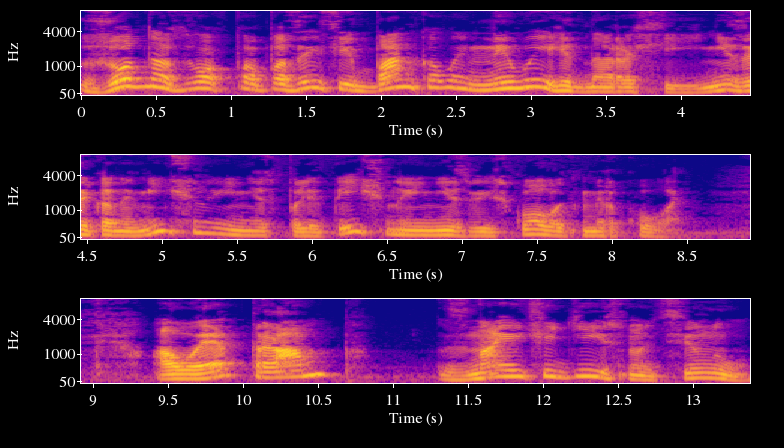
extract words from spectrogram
Жодна з двох пропозицій банкової не вигідна Росії ні з економічної, ні з політичної, ні з військових міркувань. Але Трамп, знаючи дійсно ціну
